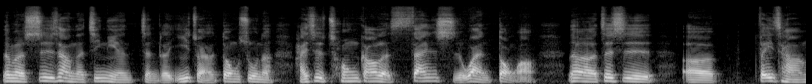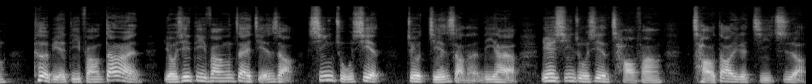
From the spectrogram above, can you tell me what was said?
那么事实上呢，今年整个移转的栋数呢，还是冲高了三十万栋哦。那这是呃非常特别的地方。当然，有些地方在减少，新竹县就减少的很厉害啊，因为新竹县炒房炒到一个极致啊。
